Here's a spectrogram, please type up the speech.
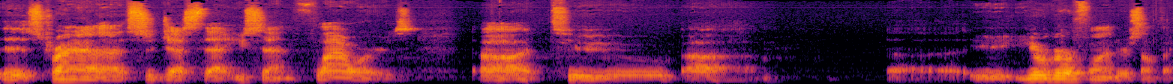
is trying to suggest that you send flowers uh, to um, uh, your girlfriend or something.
